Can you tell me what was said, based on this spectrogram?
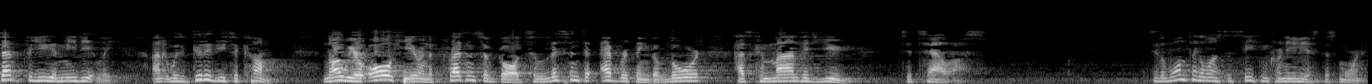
sent for you immediately, and it was good of you to come. Now we are all here in the presence of God to listen to everything the Lord has commanded you to tell us. See, the one thing I want us to see from Cornelius this morning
